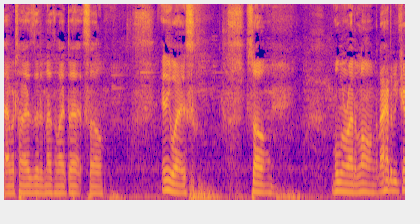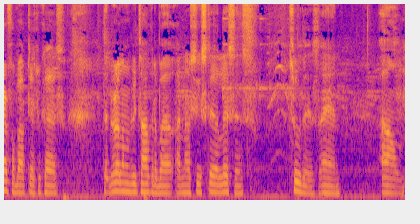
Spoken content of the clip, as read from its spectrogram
advertise it or nothing like that. So, anyways, so moving right along, and I had to be careful about this because the girl I'm gonna be talking about, I know she still listens to this, and um,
